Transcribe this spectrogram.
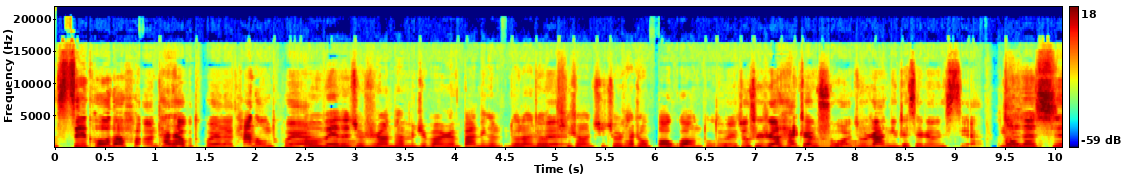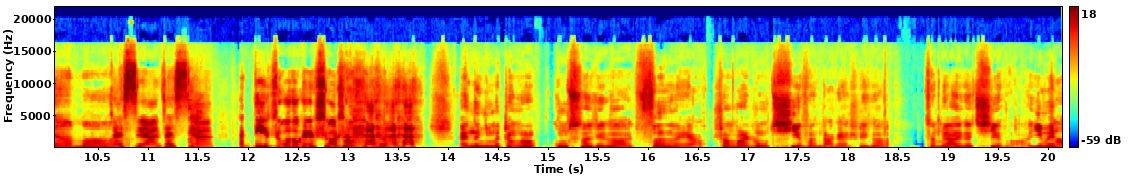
C 抠的很，他才不推了，他能推。他们为的就是让他们这帮人把那个浏览量提上去，就是他这种曝光度。对，就是人海战术，哦就让你这些人写。他在西安吗？在西安，在西安，他地址我都可以说出来。哎，那你们整个公司的这个氛围啊，上班这种气氛大概是一个怎么样的一个气氛啊？因为就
